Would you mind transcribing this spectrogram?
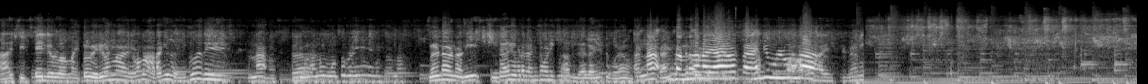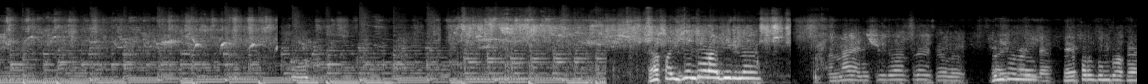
ആ ചിട്ടയിലുള്ള ഇപ്പൊ വരുവാ ഇവിടെ അടങ്ങി എന്തോ ഇത്. വേണ്ട വേണ്ട നീ എന്തായാലും ഇവിടെ രണ്ടു മണിക്കൂർ കഴിഞ്ഞിട്ട് പോയാൽ പൈസ എന്തോടാ അണ്ണാ എനിക്ക് ഇത് മാത്രമേ കിട്ടുള്ളൂ പേപ്പറും തുമ്പും ഒക്കെ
